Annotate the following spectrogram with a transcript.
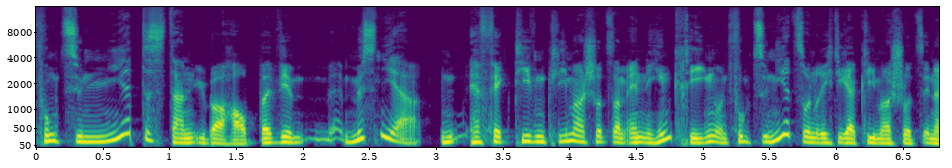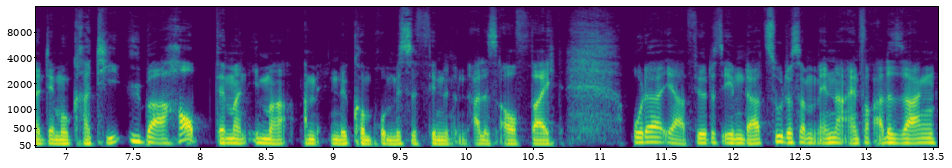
funktioniert es dann überhaupt? Weil wir müssen ja einen effektiven Klimaschutz am Ende hinkriegen und funktioniert so ein richtiger Klimaschutz in der Demokratie überhaupt, wenn man immer am Ende Kompromisse findet und alles aufweicht? Oder ja, führt es eben dazu, dass am Ende einfach alle sagen,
